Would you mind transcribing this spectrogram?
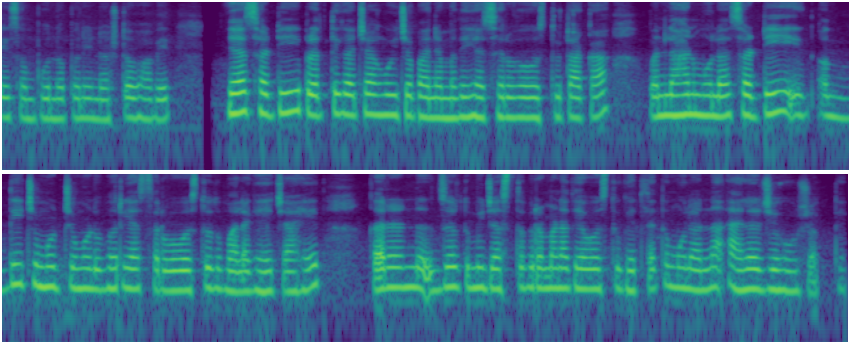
ते संपूर्णपणे नष्ट व्हावेत. यासाठी प्रत्येकाच्या आंघोळीच्या पाण्यामध्ये ह्या सर्व वस्तू टाका. पण लहान मुलासाठी अगदी चिमूट चिमूटभर या सर्व वस्तू तुम्हाला घ्यायच्या आहेत. कारण जर तुम्ही जास्त प्रमाणात या वस्तू घेतल्या तर मुलांना ॲलर्जी होऊ शकते.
